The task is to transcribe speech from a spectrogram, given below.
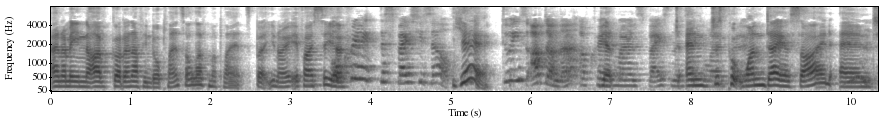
and I mean I've got enough indoor plants. I love my plants, but you know if I see or a create the space yourself. yeah, Do it. I've done that. I've created my own space and and just put photo. one day aside and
